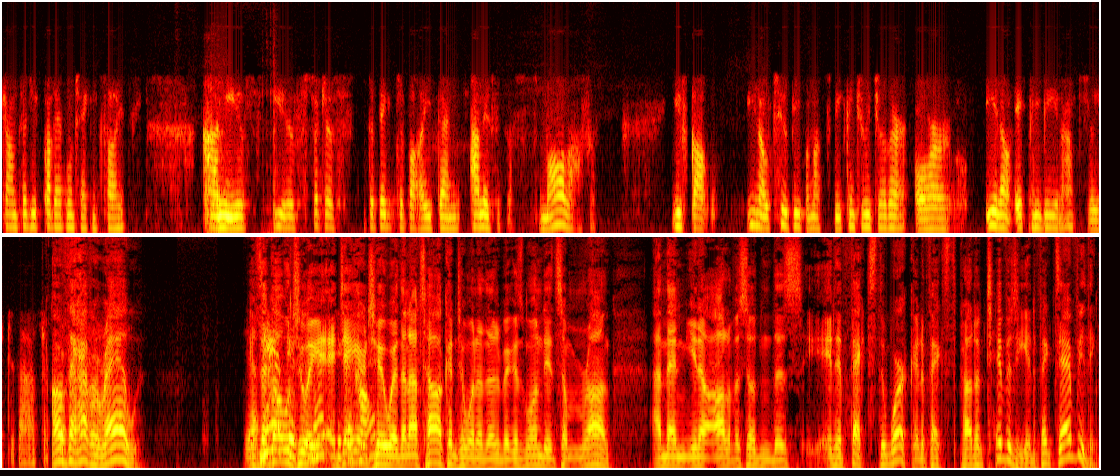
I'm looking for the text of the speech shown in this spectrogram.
John said, you've got everyone taking sides. And you've, you've sort of the big divide then. And if it's a small office, you've got, you know, two people not speaking to each other or, you know, it can be an absolute disaster. Or if they have a row. If they're Yeah, going to a, a day or two where they're not talking to one another because one did something wrong, and then you know all of a sudden there's it affects the work, it affects the productivity, it affects everything.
